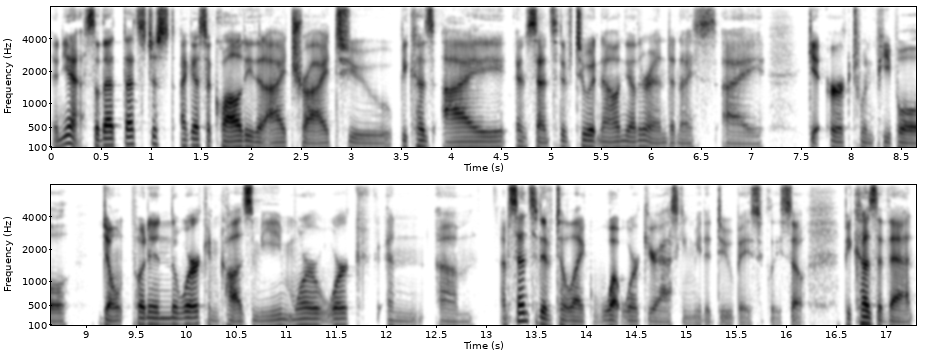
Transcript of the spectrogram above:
and yeah, so that that's just I guess a quality that I try to because I am sensitive to it now on the other end, and I I get irked when people don't put in the work and cause me more work, and um, I'm sensitive to like what work you're asking me to do basically. So because of that,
